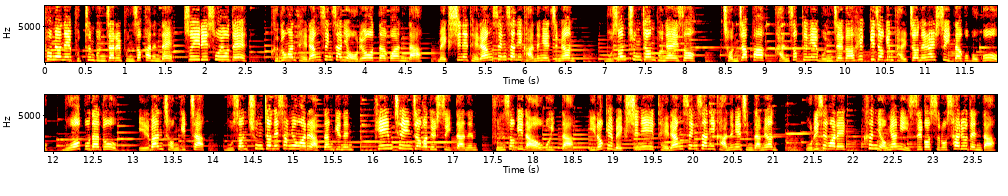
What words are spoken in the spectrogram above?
표면에 붙은 분자를 분석하는데 수일이 소요돼 그동안 대량 생산이 어려웠다고 한다. 맥신의 대량 생산이 가능해지면 무선 충전 분야에서 전자파, 간섭 등의 문제가 획기적인 발전을 할 수 있다고 보고 무엇보다도 일반 전기차, 무선 충전의 상용화를 앞당기는 게임 체인저가 될 수 있다는 분석이 나오고 있다. 이렇게 맥신이 대량 생산이 가능해진다면 우리 생활에 큰 영향이 있을 것으로 사료된다.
